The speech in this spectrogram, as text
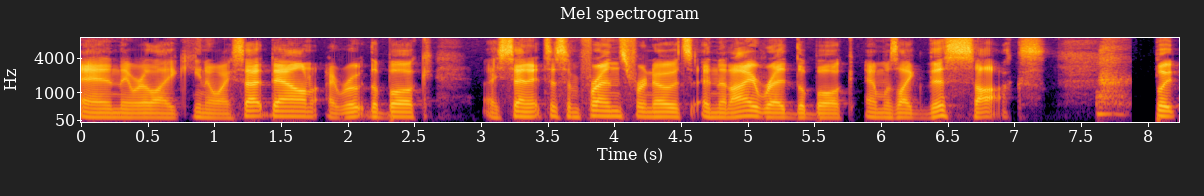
And they were like, you know, I sat down, I wrote the book, I sent it to some friends for notes, and then I read the book and was like, this sucks. But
